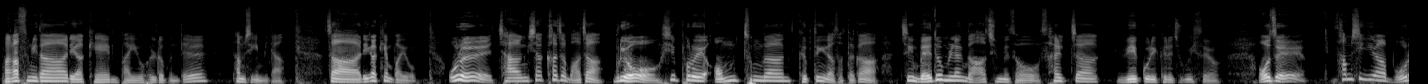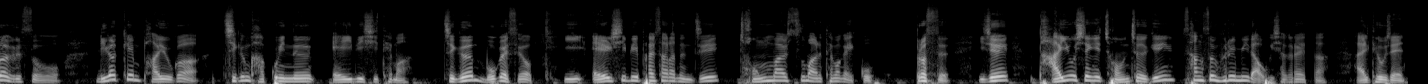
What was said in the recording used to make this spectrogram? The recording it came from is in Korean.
반갑습니다. 리가캠 바이오 홀더분들 삼식입니다. 자, 리가캠 바이오. 오늘 장 시작하자마자 무려 10%의 엄청난 급등이 나섰다가 지금 매도 물량 나와주면서 살짝 위에 꼬리 그려주고 있어요. 어제 삼식이가 뭐라 그랬어? 리가캠 바이오가 지금 갖고 있는 ADC 테마. 지금 뭐가 있어요? 이 LCB84라든지 정말 수많은 테마가 있고 플러스 이제 바이오 시장의 전체적인 상승 흐름이 나오기 시작을 했다. 알테오젠,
